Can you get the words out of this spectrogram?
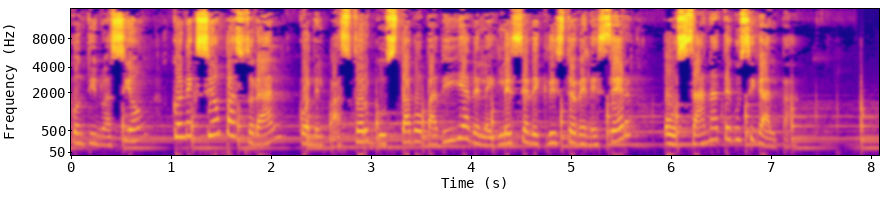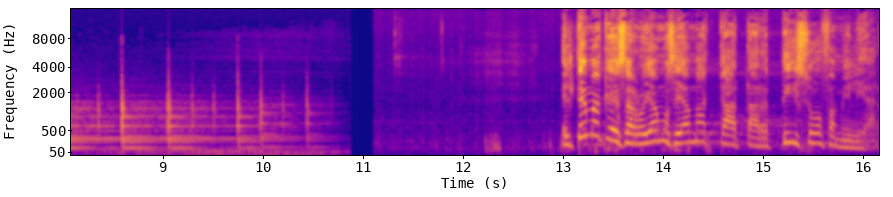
continuación, conexión pastoral con el pastor Gustavo Padilla de la Iglesia de Cristo de Benecer, Osana Tegucigalpa. El tema que desarrollamos se llama catartizo familiar,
